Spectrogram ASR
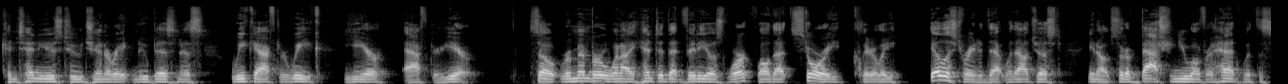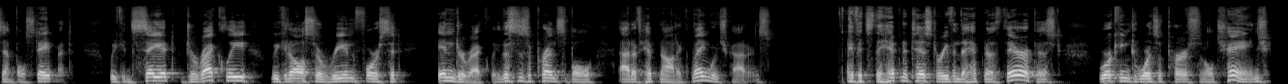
continues to generate new business week after week, year after year. So remember when I hinted that videos work? Well, that story clearly illustrated that without just, you know, sort of bashing you over the head with the simple statement. We can say it directly. We can also reinforce it indirectly. This is a principle out of hypnotic language patterns. If it's the hypnotist or even the hypnotherapist working towards a personal change,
